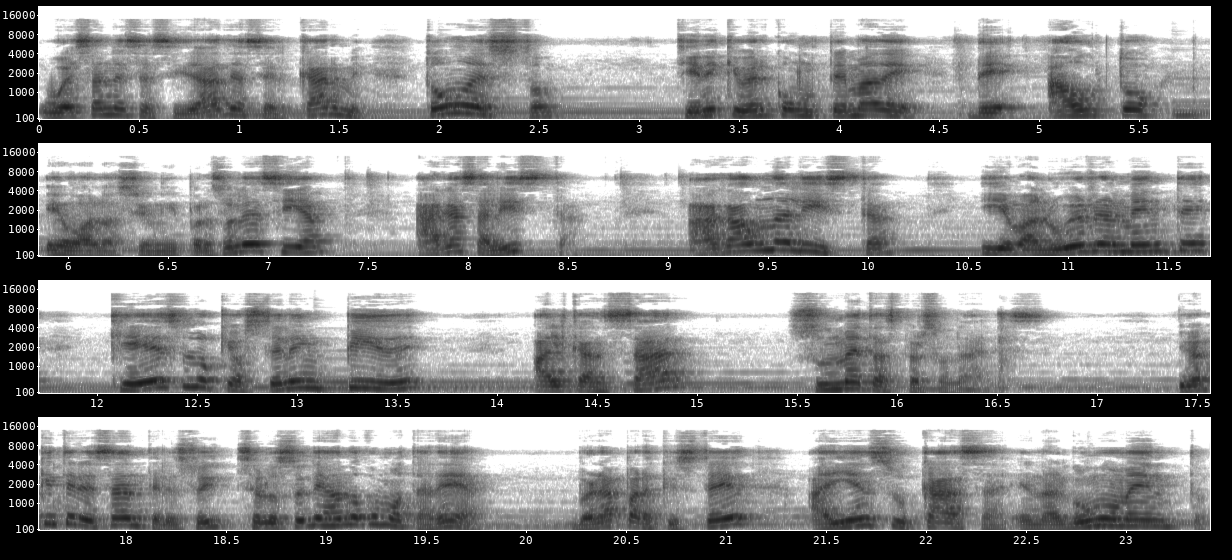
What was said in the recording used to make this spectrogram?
o esa necesidad de acercarme. Todo esto tiene que ver con un tema de, de autoevaluación. Y por eso le decía, haga esa lista. Haga una lista y evalúe realmente qué es lo que a usted le impide alcanzar sus metas personales. Y vea qué interesante, se lo estoy dejando como tarea, ¿verdad? Para que usted ahí en su casa, en algún momento,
